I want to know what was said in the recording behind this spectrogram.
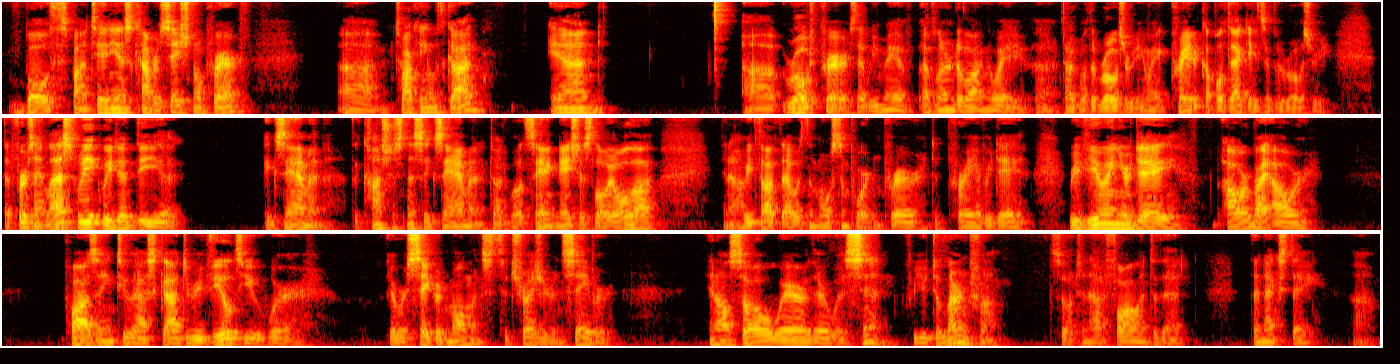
both spontaneous conversational prayer, um, talking with God, and uh, rote prayers that we may have, have learned along the way. Uh, talked about the rosary, we prayed a couple decades of the rosary. That first time. Last week we did the uh, examen, the consciousness examen. Talked about St. Ignatius Loyola and how he thought that was the most important prayer to pray every day. Reviewing your day hour by hour, pausing to ask God to reveal to you where there were sacred moments to treasure and savor, and also where there was sin for you to learn from, so to not fall into that the next day. Um,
